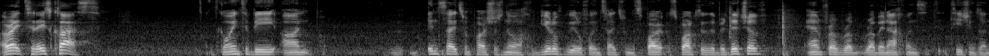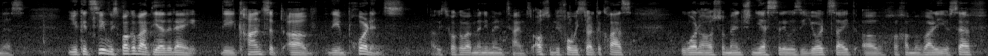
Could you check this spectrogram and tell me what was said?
All right, today's class is going to be on insights from Parshas Noach. Beautiful, beautiful insights from the spark, spark of the Berdichev and from Rabbi Nachman's t- teachings on this. You could see, we spoke about the other day, the concept of the importance. We spoke about many, many times. Also, before we start the class, we want to also mention yesterday was the yahrzeit of Chacham Ovadia Yosef,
